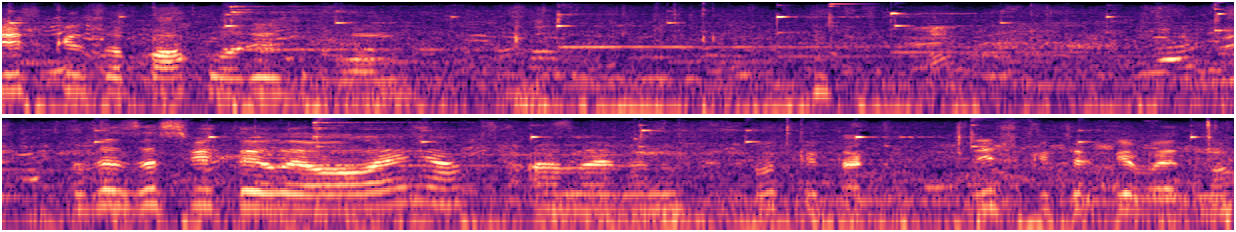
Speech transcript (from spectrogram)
Трішки запахло різдвом. Вже засвітили оленя, але він поки так трішки тільки видно.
